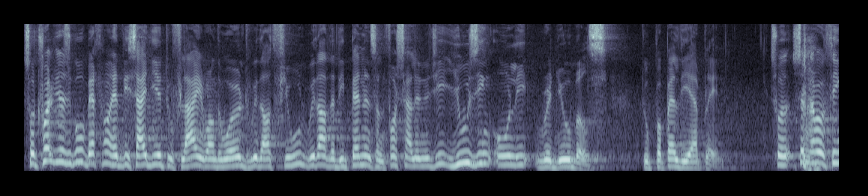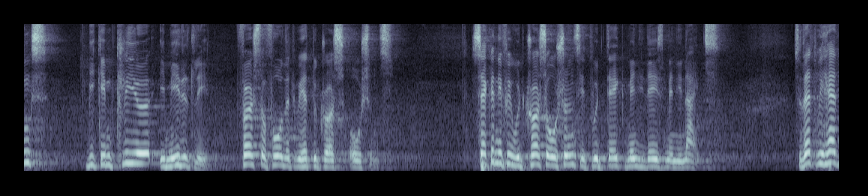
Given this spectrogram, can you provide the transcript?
So 12 years ago, Bertrand had this idea to fly around the world without fuel, without the dependence on fossil energy, using only renewables to propel the airplane. So a certain number of things became clear immediately. First of all, that we had to cross oceans. Second, if we would cross oceans, it would take many days, many nights. So that we had,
